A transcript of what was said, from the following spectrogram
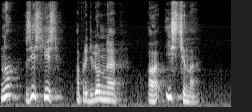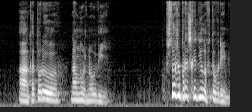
Но здесь есть определенная а, истина, а, которую нам нужно увидеть. Что же происходило в то время?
